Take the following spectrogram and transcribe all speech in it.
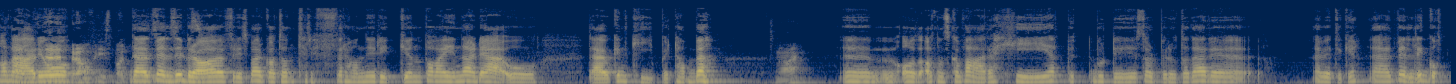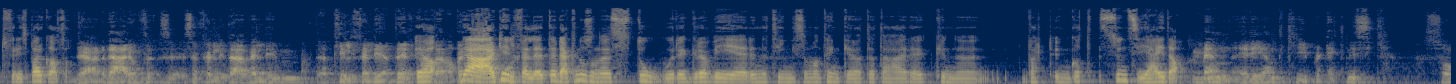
Han ja, er, jo Det er frispark. Det er et veldig bra frispark. At han treffer han i ryggen på vei inn der, det er jo, det er jo ikke en keepertabbe. Nei. Um, og at han skal være helt borti stolperota der, uh, jeg vet ikke. Det er et veldig godt frispark, altså. Det er det. Det er jo selvfølgelig det er veldig det er tilfeldigheter. Ja, det er tilfeldigheter. Det er ikke noen sånne store, graverende ting som man tenker at dette her kunne vært unngått, syns jeg, da. Men rent keeperteknisk så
